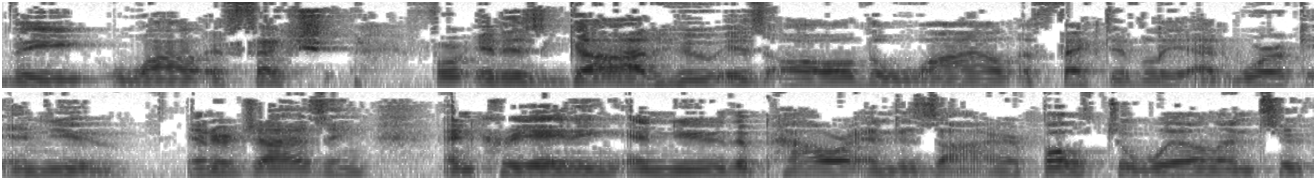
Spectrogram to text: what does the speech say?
the while effect for it is God who is all the while effectively at work in you, energizing and creating in you the power and desire both to will and to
